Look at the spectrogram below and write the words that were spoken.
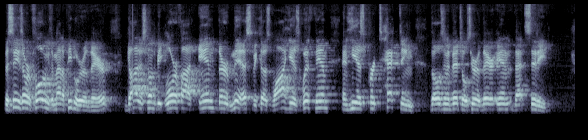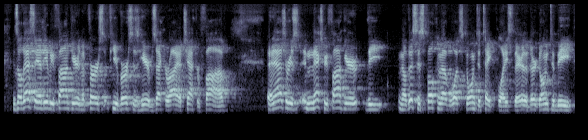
The city is overflowing with the amount of people who are there. God is going to be glorified in their midst because why? He is with them and He is protecting those individuals who are there in that city. And so that's the idea we find here in the first few verses here of Zechariah chapter 5. And as a next we find here the you know this is spoken of what's going to take place there that they're going to be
